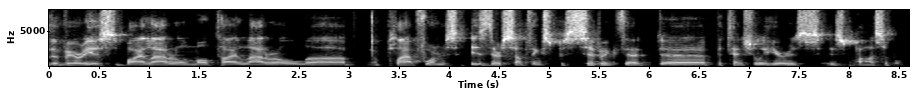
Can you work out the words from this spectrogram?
the various bilateral multilateral uh, platforms, is there something specific that uh, potentially here is is possible?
